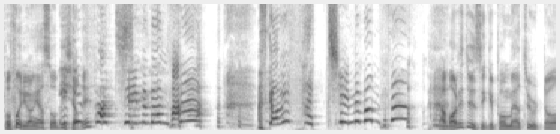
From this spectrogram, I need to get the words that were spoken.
for forrige gang jeg så bikkja di Ikke Fatshame Bamse! Skal vi fatshame Bamse? Jeg var litt usikker på om jeg turte å,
